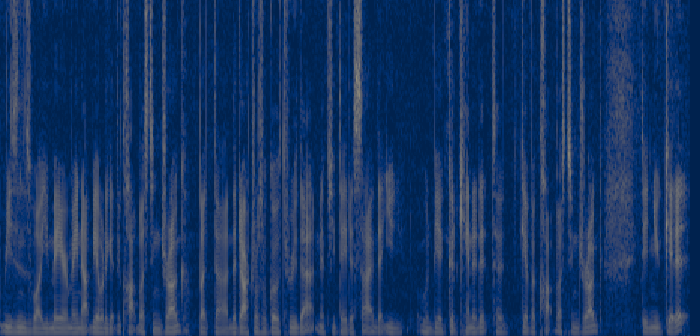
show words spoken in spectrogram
reasons why you may or may not be able to get the clot busting drug, but uh, the doctors will go through that. And if you, they decide that you would be a good candidate to give a clot busting drug, then you get it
